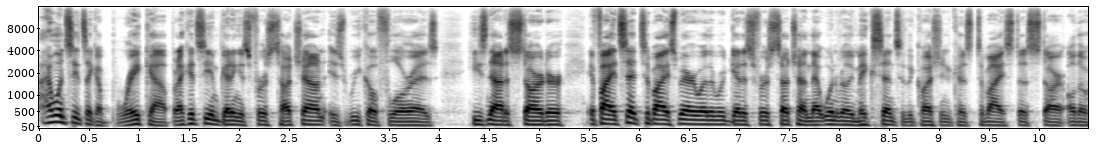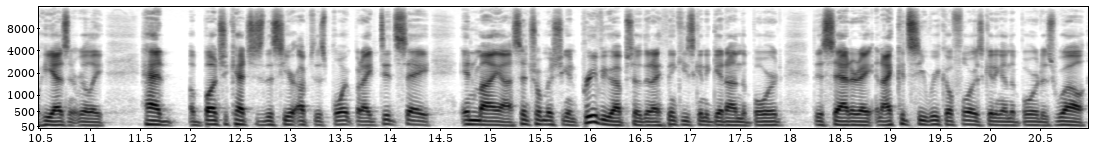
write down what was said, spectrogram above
I wouldn't say it's like a breakout, but I could see him getting his first touchdown is Rico Flores. He's not a starter. If I had said Tobias Merriweather would get his first touchdown, that wouldn't really make sense of the question because Tobias does start, although he hasn't really had a bunch of catches this year up to this point. But I did say in my uh, Central Michigan preview episode that I think he's going to get on the board this Saturday, and I could see Rico Flores getting on the board as well.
